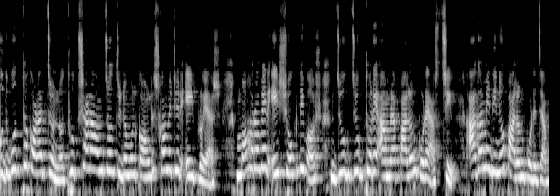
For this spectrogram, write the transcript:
উদ্বুদ্ধ করার জন্য থুপসারা অঞ্চল তৃণমূল কংগ্রেস কমিটির এই প্রয়াস। মহরমের এই শোক দিবস যুগ যুগ ধরে আমরা পালন করে আসছি। আগামী দিনেও পালন করে যাব।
